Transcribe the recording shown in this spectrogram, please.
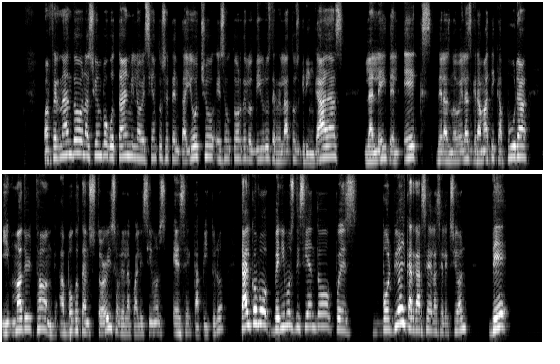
Juan Fernando nació en Bogotá en 1978, es autor de los libros de relatos Gringadas, La ley del ex, de las novelas Gramática pura y Mother Tongue, a Bogotan Story, sobre la cual hicimos ese capítulo. Tal como venimos diciendo, pues volvió a encargarse de la selección de,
